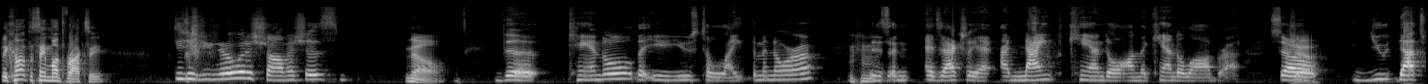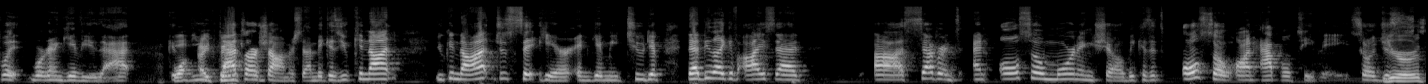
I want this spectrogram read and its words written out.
They come out the same month, Roxy. Did you know what a shamash is? No. The candle that you use to light the menorah Mhm. is an is actually a, a ninth candle on the candelabra. So Yeah. You that's what we're gonna give you that. Well, You- I think- that's our shamash then because you cannot you cannot just sit here and give me two different. That'd be like if I said uh Severance and also Morning Show because it's also on Apple TV. So just You're that.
